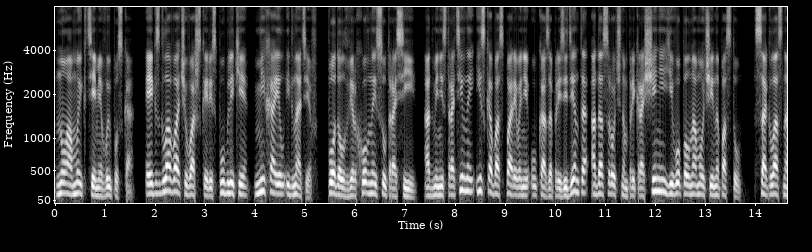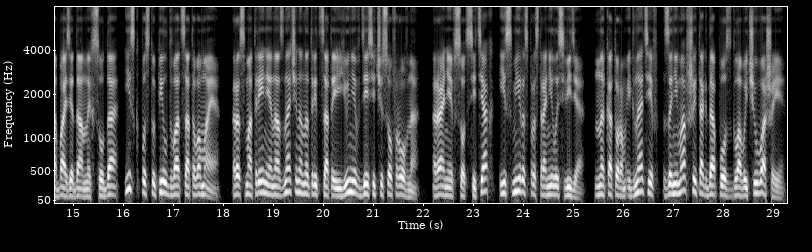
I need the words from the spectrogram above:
Ну а мы к теме выпуска. Экс-глава Чувашской республики Михаил Игнатьев подал в Верховный суд России административный иск об оспаривании указа президента о досрочном прекращении его полномочий на посту. Согласно базе данных суда, иск поступил 20 мая. Рассмотрение назначено на 30 июня в 10 часов ровно. Ранее в соцсетях и СМИ распространилось видео, на котором Игнатьев, занимавший тогда пост главы Чувашии,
